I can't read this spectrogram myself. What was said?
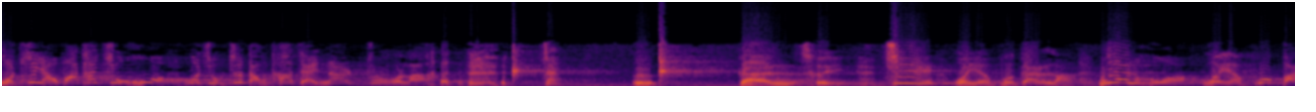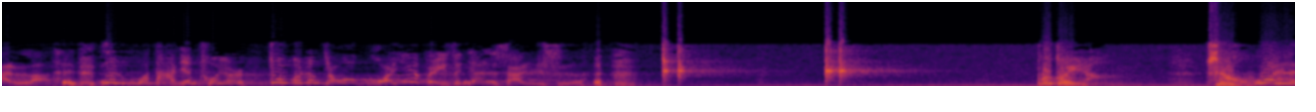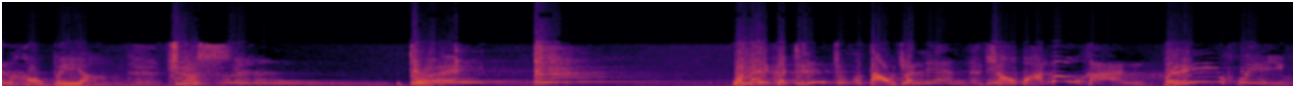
我只要把他救活，我就知道他在哪儿住了。这，呃。干脆急我也不干了，年货我也不办了。恁过大年初一总不能叫我过一辈子年三十。不对呀，这活人好背呀，这死人对。我来个珍珠倒卷帘，要把老汉背回还。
